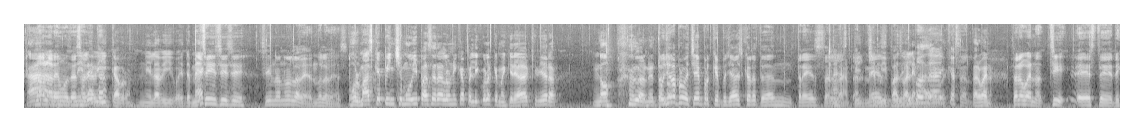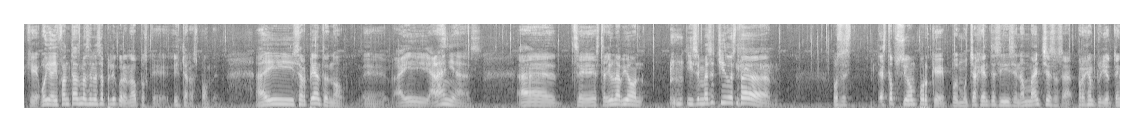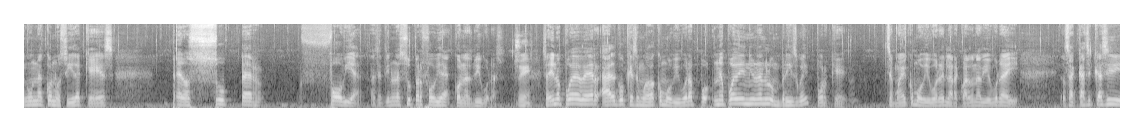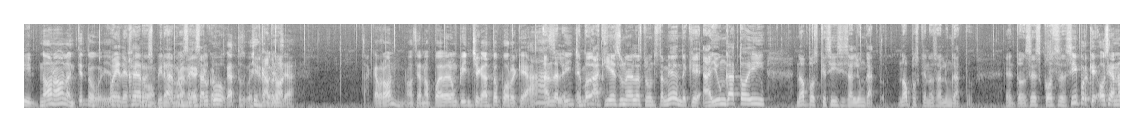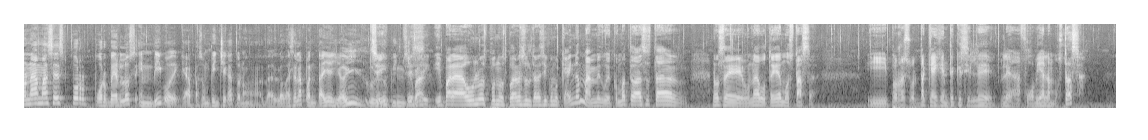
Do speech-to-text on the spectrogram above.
No hablaremos de Ah, ni eso la ahorita. vi, cabrón, ni la vi, güey. The Meg, Sí, sí, sí. Sí, no, no la veas, no la veas. por más que pinche Movie Pass era la única película que me quería que viera. No, la neta Pues yo la aproveché porque pues ya ves que ahora te dan tres al, Ah, al mes. Movie Pass pues, vale pues, madre, hay. Pero bueno, Pero bueno, sí, este, de que, oye, hay fantasmas en esa película, no, pues que, y te responden. Hay serpientes, no, eh, hay arañas, ah, se estrelló un avión. y se me hace chido esta, pues, es- esta opción porque, pues, mucha gente sí dice, no manches, o sea, por ejemplo, yo tengo una conocida que es, pero súper fobia, o sea, tiene una súper fobia con las víboras. sí. O sea, ella no puede ver algo que se mueva como víbora. por- No puede ver ni una lombriz, güey, porque se mueve como víbora y la recuerda una víbora y. O sea, casi, casi. No, no, lo entiendo, güey. Güey, deja de respirar, o sea, es algo con los gatos, güey. cabrón. O sea, está cabrón. O sea, no puede ver un pinche gato porque... Ah, Ándale. pinche Entonces, madre. aquí es una de las preguntas también: de que hay un gato ahí. No, pues que sí, sí sale un gato. No, pues que no sale un gato. Entonces, cosas así. Sí, porque, o sea, no nada más es por, por verlos en vivo, de que, ah, pasó un pinche gato, ¿no? Lo ves en la pantalla y, ay, hijo de Sí, pinche sí. Y para unos, pues nos puede resultar así como que, ay, no mames, güey, ¿cómo te va a asustar, no sé, una botella de mostaza? Y pues resulta que hay gente que sí le, le da fobia a la mostaza.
